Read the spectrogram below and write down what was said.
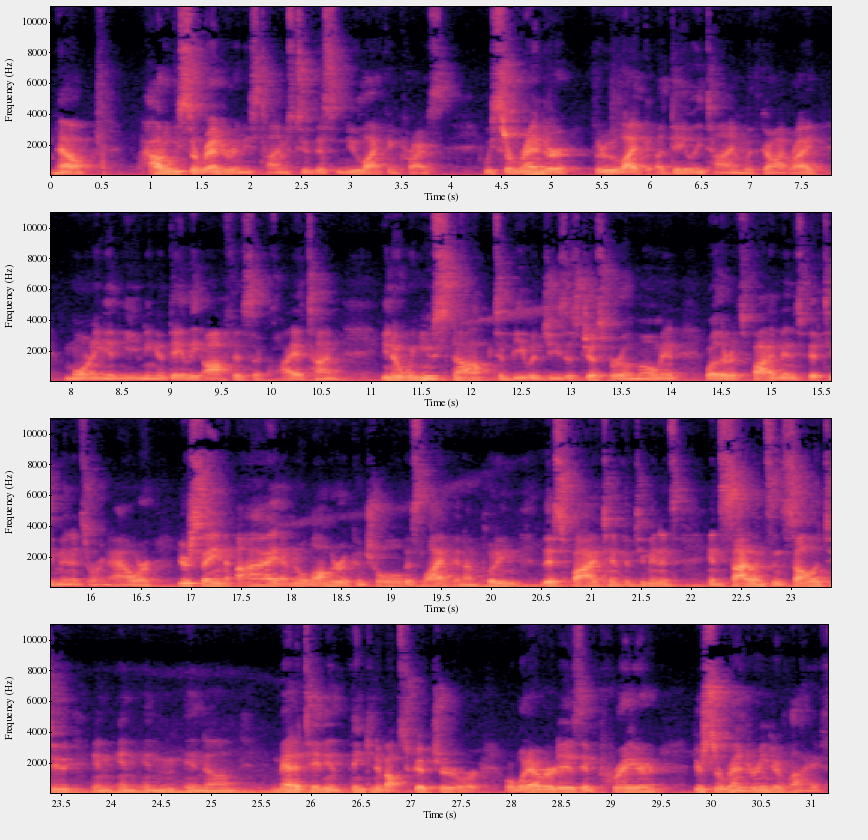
Now, how do we surrender in these times to this new life in Christ? We surrender through like a daily time with God, right? Morning and evening, a daily office, a quiet time. You know, when you stop to be with Jesus just for a moment, whether it's five minutes, 15 minutes, or an hour, you're saying, I am no longer in control of this life, and I'm putting this 5, 10, 15 minutes in silence and solitude, in, in, in, in um, meditating and thinking about scripture or, or whatever it is in prayer. You're surrendering your life.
